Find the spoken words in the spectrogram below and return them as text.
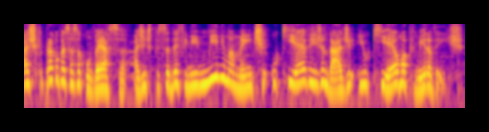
Acho que para começar essa conversa, a gente precisa definir minimamente o que é virgindade e o que é uma primeira vez.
